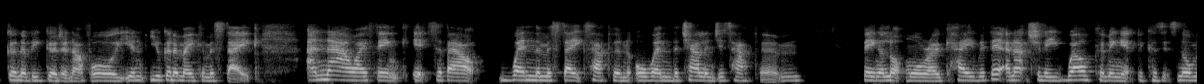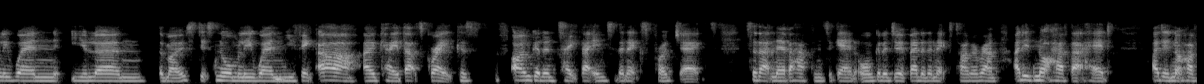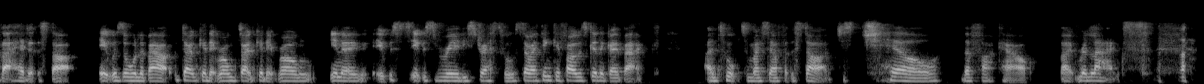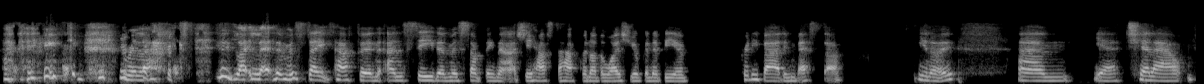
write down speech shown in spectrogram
going to be good enough, or you, you're going to make a mistake. And now I think it's about when the mistakes happen or when the challenges happen, being a lot more okay with it and actually welcoming it because it's normally when you learn the most. It's normally when you think, ah, okay, that's great because I'm going to take that into the next project so that never happens again, or I'm going to do it better the next time around. I did not have that head. I did not have that head at the start. It was all about don't get it wrong, don't get it wrong. You know, it was it was really stressful. So I think if I was going to go back and talk to myself at the start, just chill the fuck out like relax. Relax. Like let the mistakes happen and see them as something that actually has to happen. Otherwise you're going to be a pretty bad investor you know? Um yeah chill out.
